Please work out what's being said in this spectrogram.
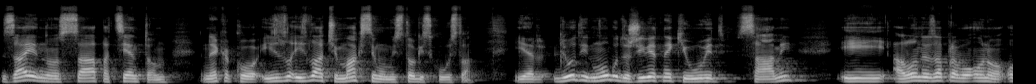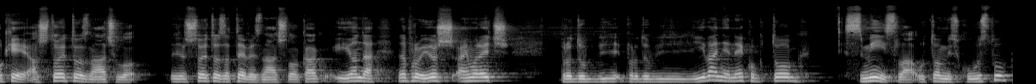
zajedno sa pacijentom nekako izvlači maksimum iz tog iskustva. Jer ljudi mogu doživjeti neki uvid sami, i, ali onda je zapravo ono, ok, a što je to značilo? Što je to za tebe značilo? Kako? I onda zapravo još, ajmo reći, produbljivanje nekog tog smisla u tom iskustvu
